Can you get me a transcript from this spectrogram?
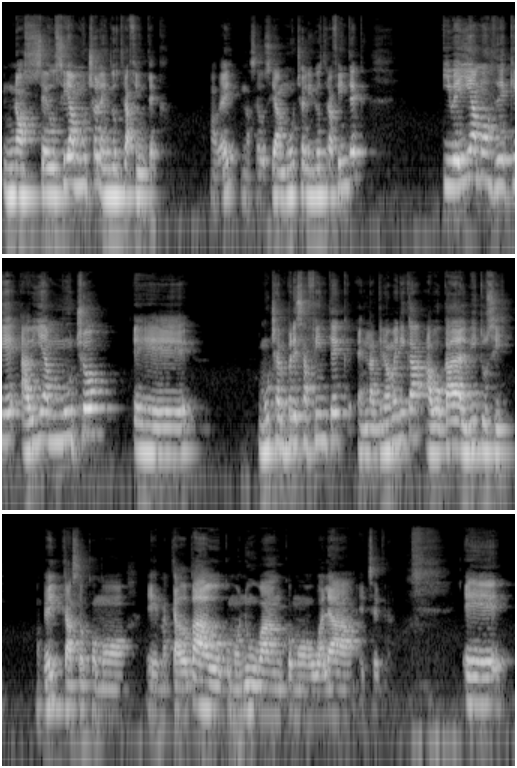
nos seducía mucho la industria fintech. ¿ok? Nos seducía mucho la industria fintech y veíamos de que había mucho eh, mucha empresa fintech en Latinoamérica abocada al B2C. ¿okay? Casos como eh, Mercado Pago, como Nubank, como Walla, etc. Eh,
